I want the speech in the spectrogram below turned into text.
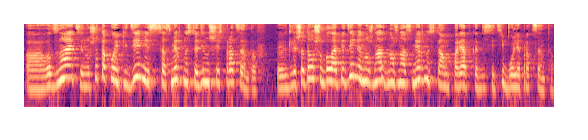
вот знаете, ну что такое эпидемия со смертностью 1,6%? Э, для того, чтобы была эпидемия, нужна, нужна смертность там порядка 10 более процентов.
